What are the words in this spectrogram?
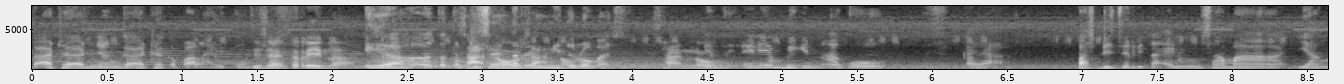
keadaannya nggak ada kepala itu. Disenterin lah. Iya, tetap Sakno, disenterin sakno. gitu loh mas. Itu- ini yang bikin aku kayak pas diceritain sama yang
